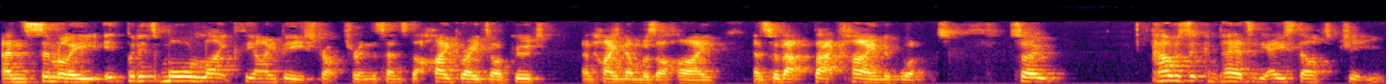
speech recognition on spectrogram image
And similarly, it, but it's more like the IB structure in the sense that high grades are good and high numbers are high, and so that that kind of works. So how does it compare to the A star to G?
